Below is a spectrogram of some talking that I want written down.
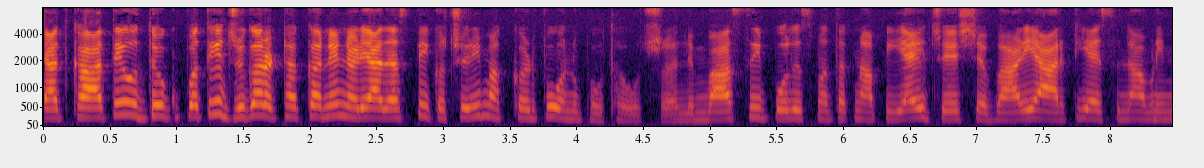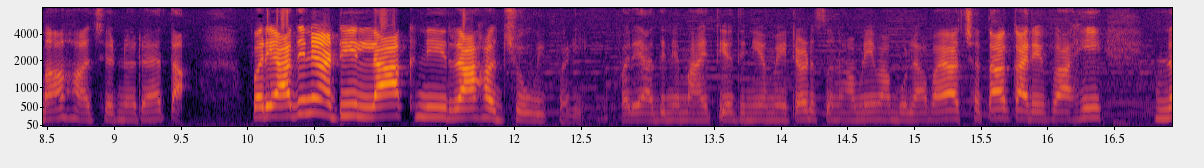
ખાતે ઉદ્યોગપતિ જુગર ઠક્કરને નડિયાદ એસપી કચેરીમાં કડવો અનુભવ થયો છે. લિંબાસી પોલીસ મથકના પીઆઈ જયેશ વાળિયા આરટીઆઈ સુનાવણીમાં હાજર ન રહેતા. ફરિયાદીને અઢી લાખની રાહ જોવી પડી. ફરિયાદીને માહિતી અધિનિયમ હેઠળ સુનાવણીમાં બોલાવાયા, છતાં કાર્યવાહી ન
